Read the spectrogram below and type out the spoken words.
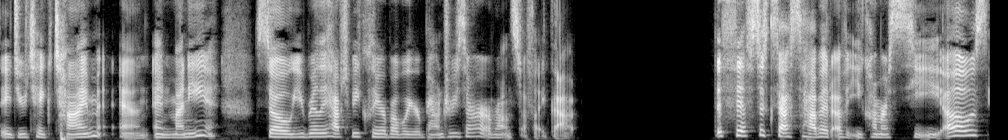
They do take time and, and money. So you really have to be clear about what your boundaries are around stuff like that. The fifth success habit of e-commerce CEOs,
